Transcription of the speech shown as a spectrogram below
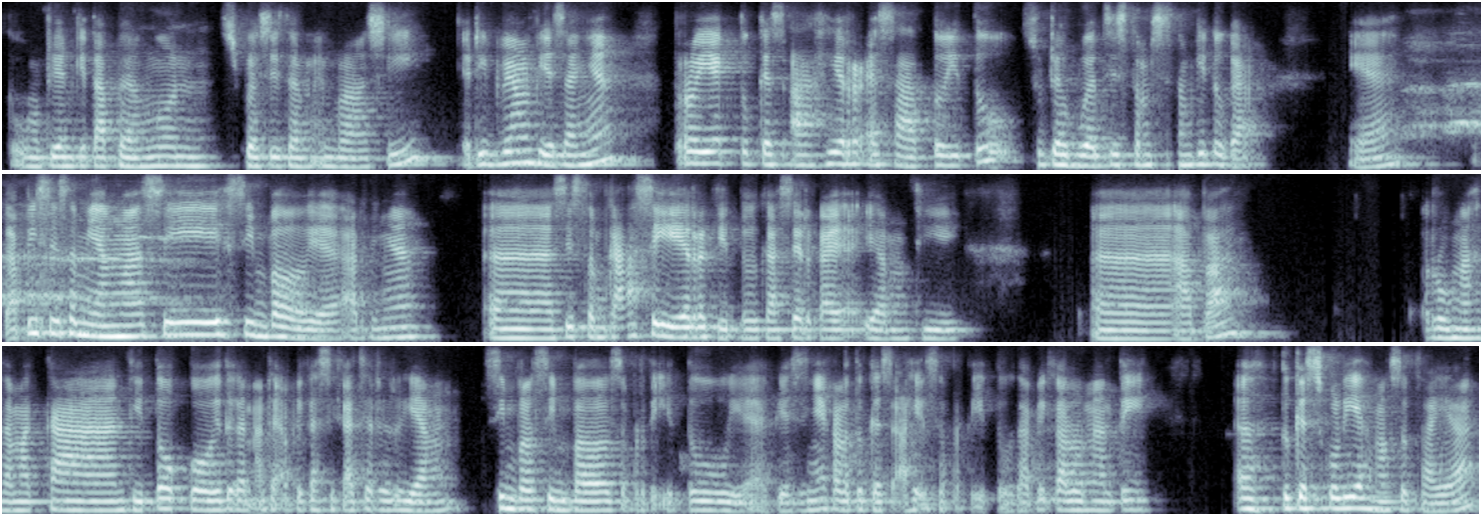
kemudian kita bangun sebuah sistem informasi. Jadi memang biasanya proyek tugas akhir S1 itu sudah buat sistem-sistem gitu, Kak. Ya. Tapi sistem yang masih simple ya, artinya eh, sistem kasir gitu, kasir kayak yang di eh, apa? rumah makan di toko itu kan ada aplikasi kasir yang simple-simple seperti itu ya. Biasanya kalau tugas akhir seperti itu. Tapi kalau nanti eh, tugas kuliah maksud saya.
